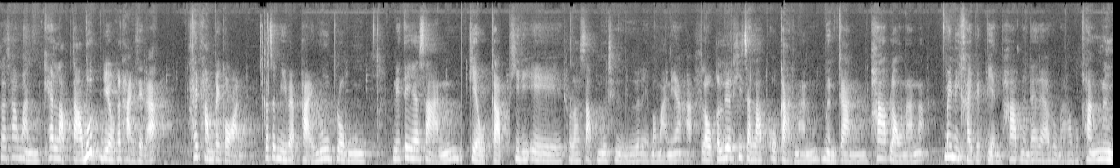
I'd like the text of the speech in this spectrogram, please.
ก็ช่างมันแค่หลับตาปุ๊บเดียวก็ถ่ายเสร็จแล้วให้ทำไปก่อน ก็จะมีแบบถ่ายรูปลงนิตยสารเกี่ยวกับ PDA โทรศัพท์มือถืออะไรประมาณนี้ค่ะ เราก็เลือกที่จะรับโอกาสนั้นเหมือนกันภาพเหล่านั้นอะไม่มีใครไปเปลี่ยนภาพนั้นได้แล้วถูกไหมคะเพราะครั้งหนึ่ง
